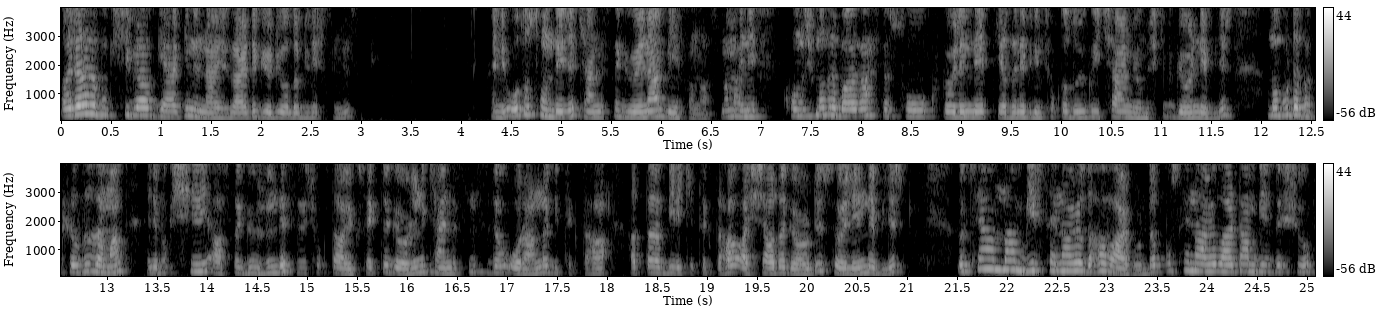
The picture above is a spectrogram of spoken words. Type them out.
Ara ara bu kişi biraz gergin enerjilerde görüyor olabilirsiniz. Hani o da son derece kendisine güvenen bir insan aslında ama hani konuşmaları bazen size soğuk, böyle net ya da ne bileyim çok da duygu içermiyormuş gibi görünebilir. Ama burada bakıldığı zaman hani bu kişi aslında gözünde sizi çok daha yüksekte gördüğünü, kendisini size oranla bir tık daha hatta bir iki tık daha aşağıda gördüğü söylenilebilir. Öte yandan bir senaryo daha var burada. Bu senaryolardan biri de şu.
